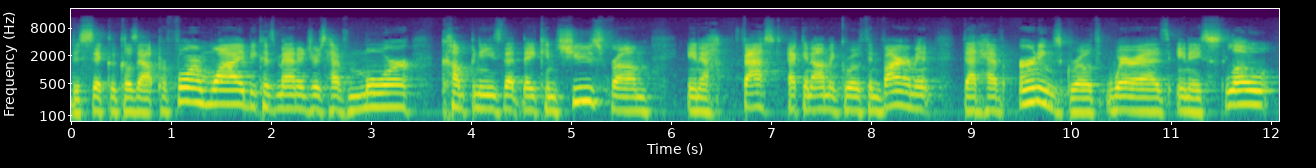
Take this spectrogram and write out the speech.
The cyclicals outperform. Why? Because managers have more companies that they can choose from in a fast economic growth environment that have earnings growth, whereas in a slow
